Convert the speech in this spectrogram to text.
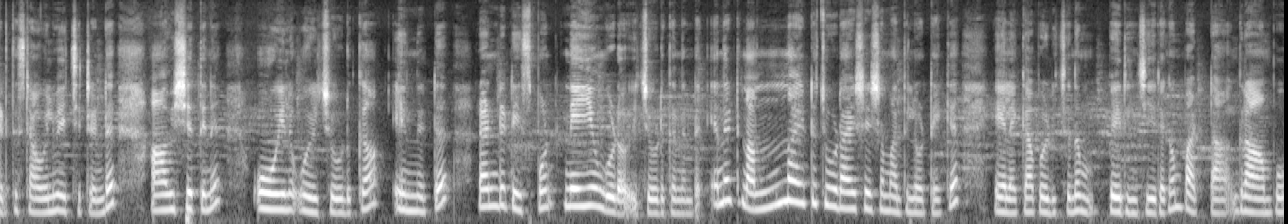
എടുത്ത് സ്റ്റൗവിൽ വെച്ചിട്ടുണ്ട്. ആവശ്യത്തിന് ഓയിൽ ഒഴിച്ചു കൊടുക്കുക. എന്നിട്ട് രണ്ട് ടീസ്പൂൺ നെയ്യും കൂടെ ഒഴിച്ചു കൊടുക്കുന്നുണ്ട്. എന്നിട്ട് നന്നായിട്ട് ചൂടായ ശേഷം അതിലോട്ടേക്ക് ഏലക്ക പൊടിച്ചതും പെരിഞ്ചീരകം പട്ട ഗ്രാമ്പൂ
